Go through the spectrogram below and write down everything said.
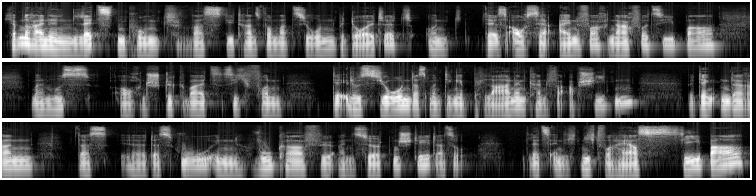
Ich habe noch einen letzten Punkt, was die Transformation bedeutet und der ist auch sehr einfach nachvollziehbar. Man muss auch ein Stück weit sich von der Illusion, dass man Dinge planen kann, verabschieden. Wir denken daran, dass äh, das U in VUCA für uncertain steht, also letztendlich nicht vorhersehbar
